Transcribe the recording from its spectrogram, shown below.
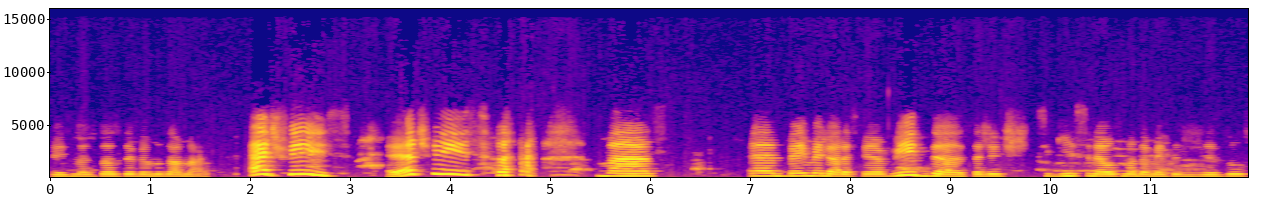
fez, mas nós devemos amar. É difícil, é difícil, mas é bem melhor assim a vida se a gente seguisse né, os mandamentos de Jesus.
